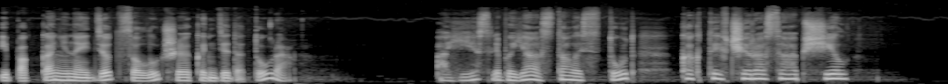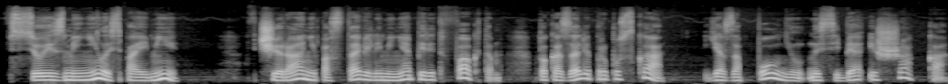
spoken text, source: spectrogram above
И пока не найдется лучшая кандидатура... А если бы я осталась тут, как ты вчера сообщил? Все изменилось, пойми. Вчера они поставили меня перед фактом, показали пропуска. Я заполнил на себя и шакка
